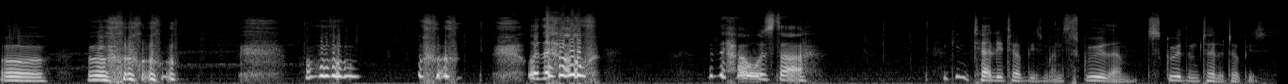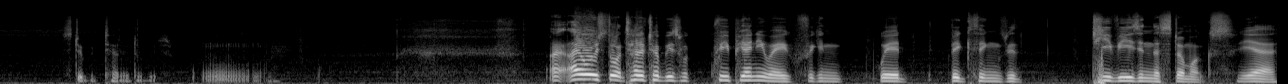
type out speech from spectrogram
Oh, oh. oh. what the hell? What the hell was that? Freaking Teletubbies, man. Screw them. Screw them Teletubbies. Stupid Teletubbies. Mm. I, I always thought Teletubbies were creepy anyway. Freaking weird big things with TVs in their stomachs. Yeah,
